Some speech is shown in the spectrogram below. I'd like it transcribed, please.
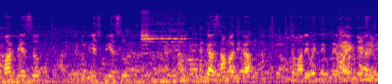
ఎంఆర్పిఎస్ ఇటు బిహెచ్పిఎస్ ఇంకా సామాజిక ఉద్యమాలు ఏవైతే ఉన్నాయో అందరికీ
